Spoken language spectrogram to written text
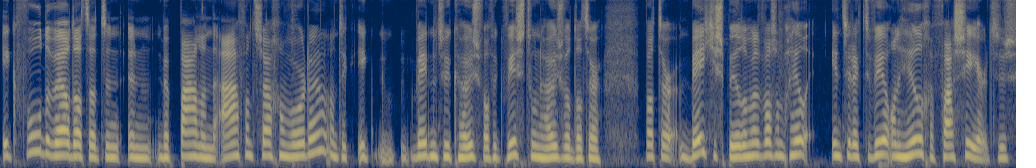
ik voelde wel dat het een, een bepalende avond zou gaan worden. Want ik, ik weet natuurlijk heus wel, of ik wist toen heus wel dat er wat er een beetje speelde. Maar het was nog heel intellectueel en heel gefaseerd. Dus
